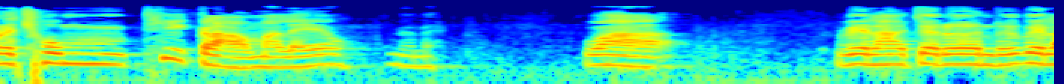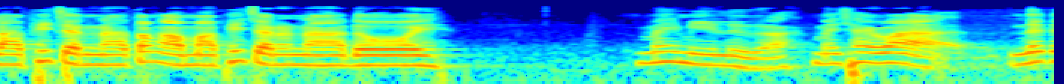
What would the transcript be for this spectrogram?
ประชุมที่กล่าวมาแล้วนะนะ ว่าเวลาเจริญหรือเวลาพิจารณาต้องเอามาพิจารณาโดยไม่มีเหลือ ไม่ใช่ว่านึก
